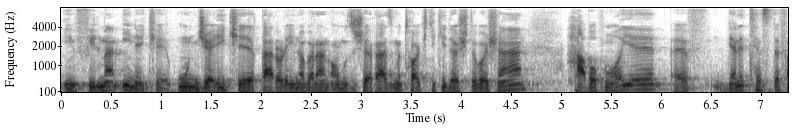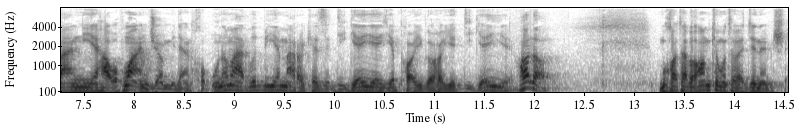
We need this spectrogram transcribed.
این فیلم هم اینه که اون جایی که قرار اینا برن آموزش رزم تاکتیکی داشته باشن هواپیمای یعنی تست فنی هواپیما انجام میدن. خب اونا مربوط به یه مراکز دیگه یه پایگاه های دیگه حالا مخاطب عام که متوجه نمیشه.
